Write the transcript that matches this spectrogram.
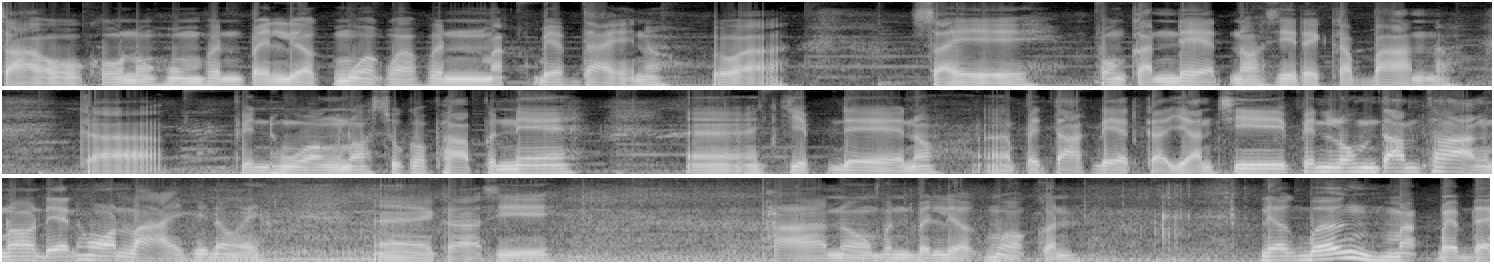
สาวของน้องหุ่มเพิ่นไปเลือกหมวกว่าเพิ่นมักแบบใดเนาะเพราะว่าใส่ป้องกันแดดเนาะสิได้กลับบ้านเนาะก็ เป็นห่วงเนาะสุขภาพเพิ่นแน่เจ็บแดดเนาะไปตากแดดก็ยันสิเป็นลมตามทางเนาะแดดร้อนหลายพี่น้องเอ้ยเอ่อก็สิพาน้องเพิ่นไปเลือกหมวกก่อนเลือกเบิ่งมักแบบใด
